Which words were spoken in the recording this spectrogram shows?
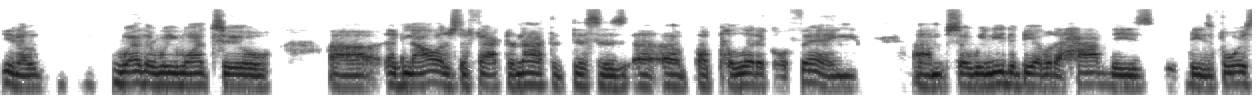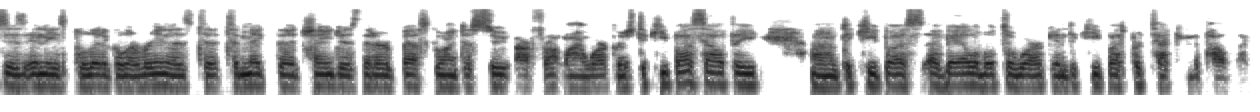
you know whether we want to uh, acknowledge the fact or not that this is a, a, a political thing. Um, so we need to be able to have these these voices in these political arenas to to make the changes that are best going to suit our frontline workers, to keep us healthy, um, to keep us available to work, and to keep us protecting the public.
